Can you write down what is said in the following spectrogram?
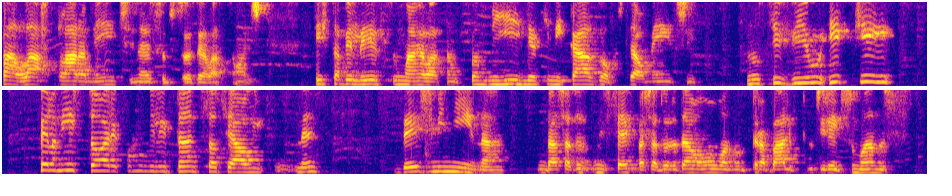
falar claramente né, sobre suas relações. Estabeleço uma relação de família, que me caso oficialmente no civil e que, pela minha história como militante social, né, desde menina, embaixadora do Unicef, embaixadora da ONU, no trabalho por direitos humanos,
